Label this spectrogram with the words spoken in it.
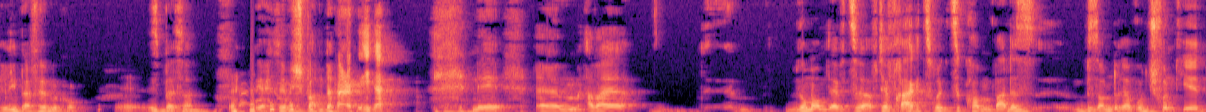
Lieber Filme gucken. Äh, ist besser. ja, nämlich spannender. ja. Nee, ähm, aber äh, nur mal um der, auf der Frage zurückzukommen, war das ein besonderer Wunsch von dir,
